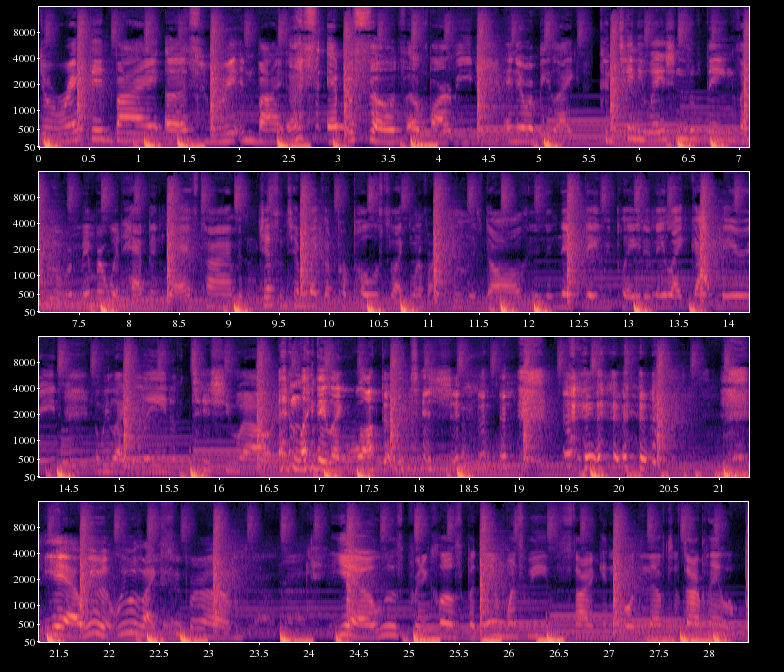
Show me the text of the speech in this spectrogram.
directed by us, written by us episodes of Barbie, and there would be like continuations of things. Like we would remember what happened last time, and Justin Timberlake would propose to like one of our clueless dolls, and then the next day we played, and they like got married, and we like laid a tissue out, and like they like walked up the tissue. yeah, we were we were like super. Um, yeah, we was pretty close, but then once we started getting old enough to start playing with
